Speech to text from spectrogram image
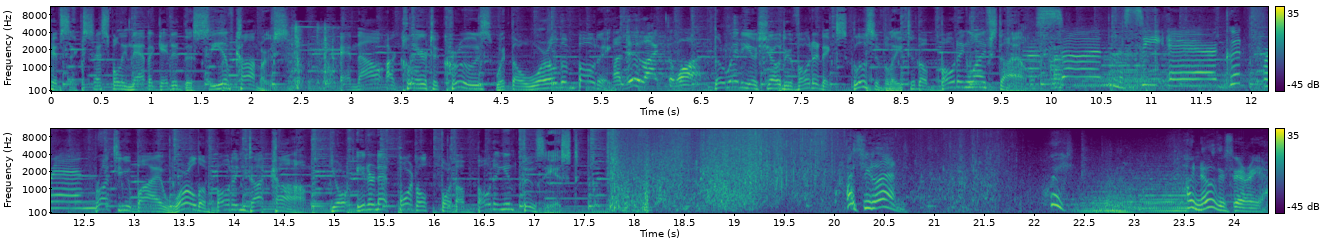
Have successfully navigated the Sea of Commerce and now are clear to cruise with the world of boating. I do like the water. The radio show devoted exclusively to the boating lifestyle. The sun, the sea air, good friends. Brought to you by worldofboating.com, your internet portal for the boating enthusiast. I see land. Wait. I know this area.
